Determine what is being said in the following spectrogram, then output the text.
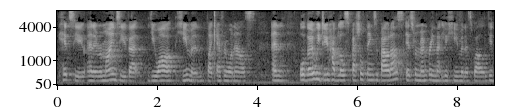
hits you, and it reminds you that you are human like everyone else. And although we do have little special things about us, it's remembering that you're human as well. You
